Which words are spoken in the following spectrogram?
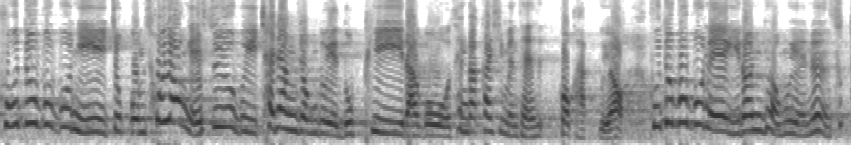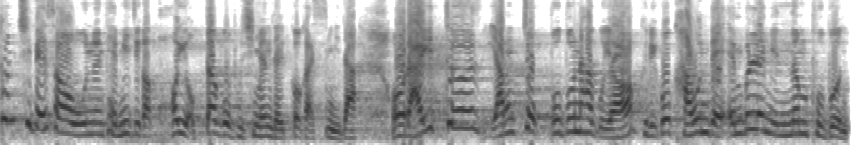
후드 부분이 조금 소형 SUV 차량 정도의 높이라고 생각하시면 될 것 같고요. 후드 부분에 이런 경우에는 스톤칩에서 오는 데미지가 거의 없다고 보시면 될 것 같습니다. 어, 라이트 양쪽 부분하고요. 그리고 가운데 엠블렘 있는 부분,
